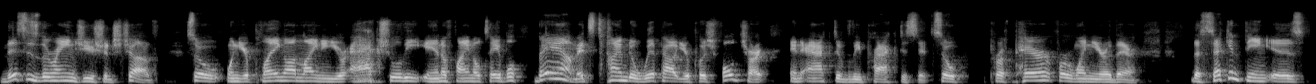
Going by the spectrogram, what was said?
this is the range you should shove. So when you're playing online and you're actually in a final table, bam, it's time to whip out your push fold chart and actively practice it. So prepare for when you're there. The second thing is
